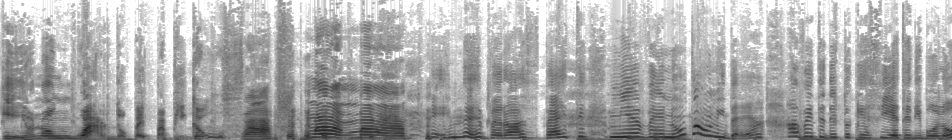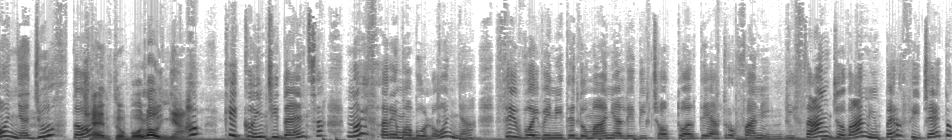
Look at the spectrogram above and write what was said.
Io non guardo Peppa Pig, uffa. Mamma! Eh, eh, però aspetti, mi è venuta un'idea. Avete detto che siete di Bologna, giusto? Certo, Bologna. Oh, che coincidenza! Noi saremo a Bologna. Se voi venite domani alle 18 al Teatro Fanin di San Giovanni in Persiceto,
